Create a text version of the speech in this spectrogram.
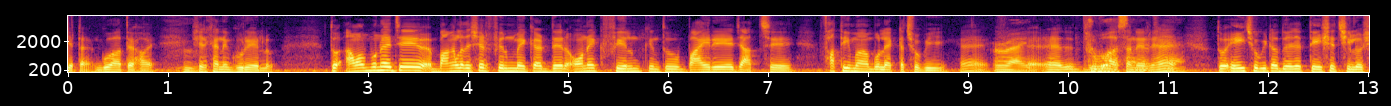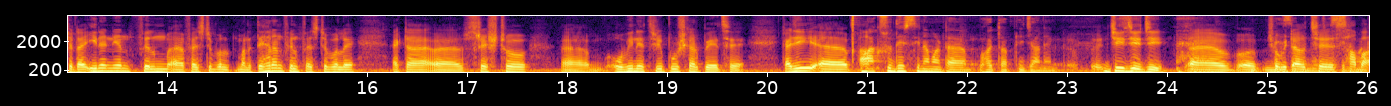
যেটা গোয়াতে হয় সেখানে ঘুরে এলো। তো আমার মনে হয় যে বাংলাদেশের ফিল্ম মেকারদের অনেক ফিল্ম কিন্তু বাইরে যাচ্ছে ফাতিমা বলে একটা ছবি হ্যাঁ? ধ্রুব হাসানের হ্যাঁ? তো এই ছবিটা দু হাজার তেইশে ছিল সেটা ইরানিয়ান ফিল্ম ফেস্টিভ্যাল মানে তেহরান ফিল্ম ফেস্টিভ্যালে একটা শ্রেষ্ঠ অভিনেত্রী পুরস্কার পেয়েছে। কাজী মাকসুদের সিনেমাটা হয়তো আপনি জানেন। জি জি জি। ছবিটা হচ্ছে সাবা।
